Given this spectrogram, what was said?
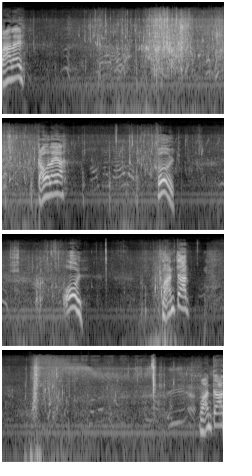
ปลาอะไร เก๋าอะไรอะ เฮ้ย โอ้ย หวานจัด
